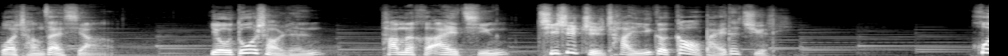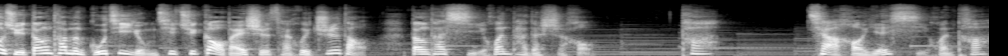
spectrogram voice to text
我常在想，有多少人，他们和爱情。其实只差一个告白的距离。或许当他们鼓起勇气去告白时，才会知道，当他喜欢他的时候，他恰好也喜欢他。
